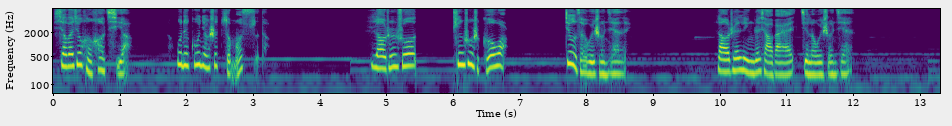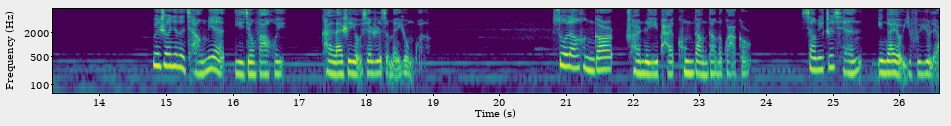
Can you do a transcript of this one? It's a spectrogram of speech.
小白就很好奇啊，问那姑娘是怎么死的。老陈说，听说是割腕，就在卫生间里。老陈领着小白进了卫生间，卫生间的墙面已经发灰，看来是有些日子没用过了。塑料横杆穿着一排空荡荡的挂钩，想必之前应该有一副浴帘。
